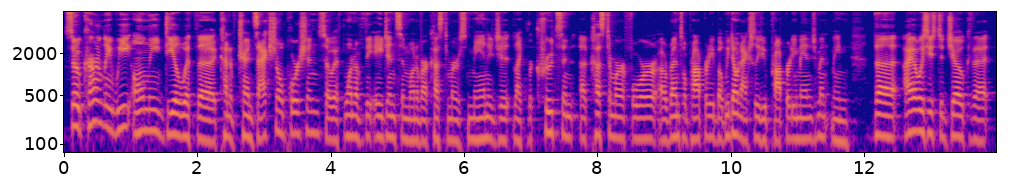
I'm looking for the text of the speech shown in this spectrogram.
So currently, we only deal with the kind of transactional portion. So if one of the agents and one of our customers manage it, like recruits an, a customer for a rental property, but we don't actually do property management. I mean, the I always used to joke that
